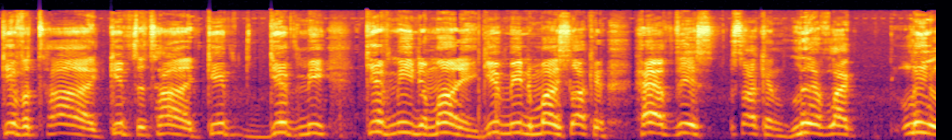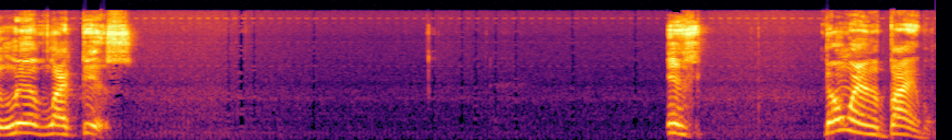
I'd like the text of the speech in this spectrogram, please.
give a tithe, give the tithe, give give me give me the money, give me the money so I can have this, so I can live like live, like this. It's nowhere in the Bible.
